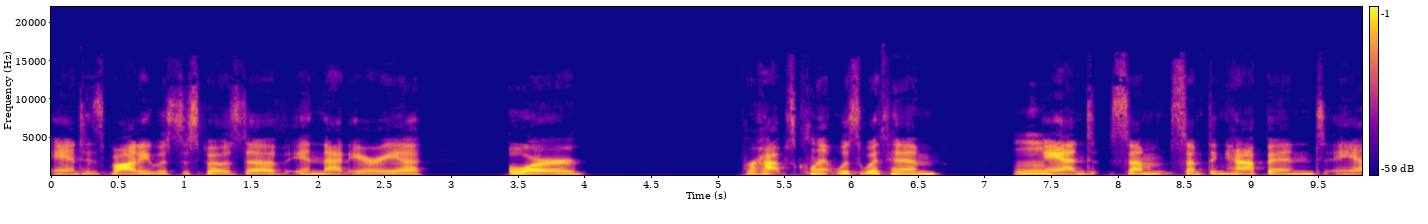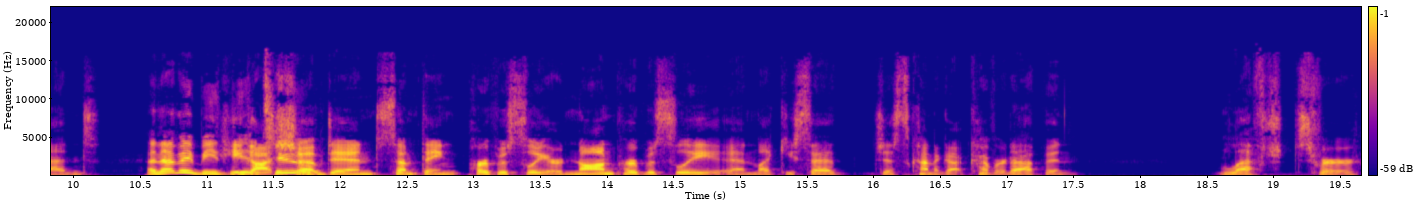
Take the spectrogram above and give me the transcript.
and his body was disposed of in that area or perhaps Clint was with him Mm. and some something happened and And that may be he got too. shoved in something purposely or non-purposely and like you said just kind of got covered up and left for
